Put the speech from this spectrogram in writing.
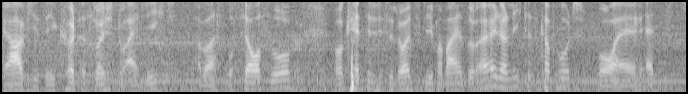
Ja, wie ihr sehen könnt, es leuchtet nur ein Licht, aber es muss ja auch so. Und kennt ihr diese Leute, die immer meinen so, ey, dein Licht ist kaputt? Boah, ey, ätzend.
